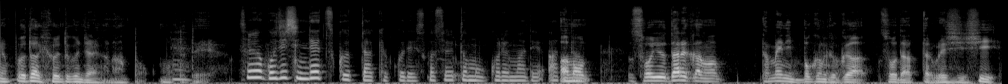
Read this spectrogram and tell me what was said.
やっぱ歌が聞こえてくるんじゃないかなと思ってて、それはご自身で作った曲ですか？それともこれまであった？あのそういう誰かのために僕の曲がそうであったら嬉しいし、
